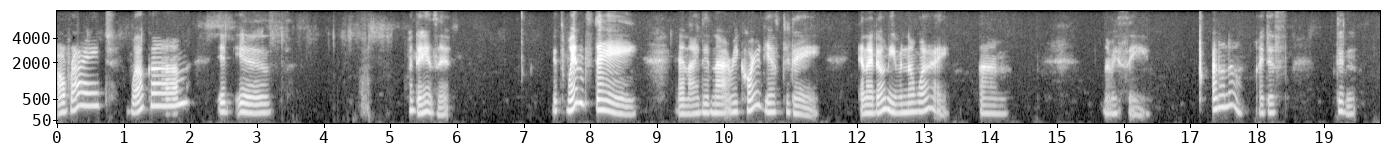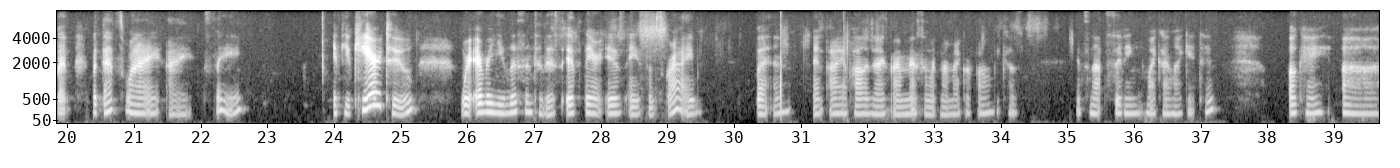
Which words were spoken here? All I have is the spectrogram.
All right. Welcome. It is, what day is it? It's Wednesday. And I did not record yesterday. And I don't even know why. Um, let me see. I don't know. I just didn't. But but that's why I say if you care to, wherever you listen to this, if there is a subscribe button, and I apologize, I'm messing with my microphone because it's not sitting like I like it to. Okay. Uh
